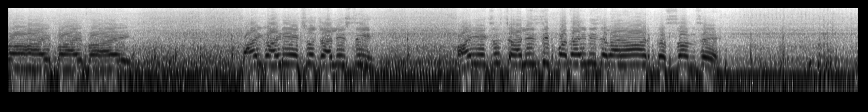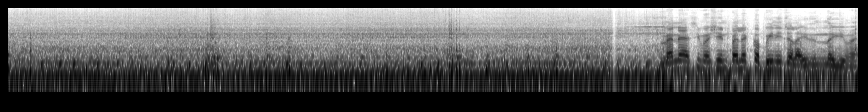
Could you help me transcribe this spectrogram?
भाई भाई भाई भाई गाड़ी 140 थी। भाई 140 थी, पता ही नहीं चला यार, कसम से। मैंने ऐसी मशीन पहले कभी नहीं चलाई ज़िंदगी में।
